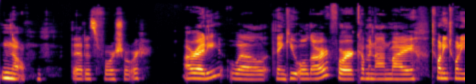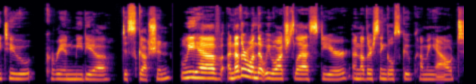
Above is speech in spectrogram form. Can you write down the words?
No, that is for sure. Alrighty, well, thank you, Old R, for coming on my 2022 Korean media discussion. We have another one that we watched last year, another single scoop coming out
